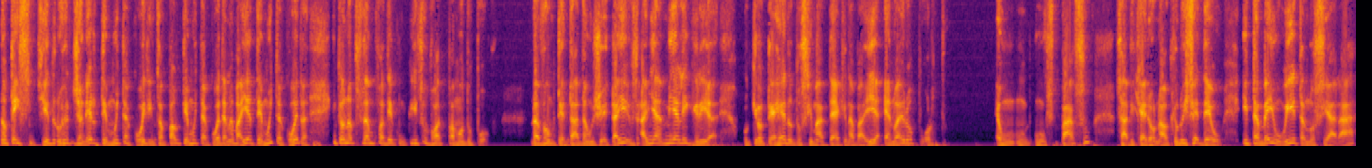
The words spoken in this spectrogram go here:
Não tem sentido. No Rio de Janeiro tem muita coisa, em São Paulo tem muita coisa, na Bahia tem muita coisa. Então nós precisamos fazer com que isso volte para a mão do povo. Nós vamos tentar dar um jeito. Aí a minha, minha alegria, porque o terreno do Cimatec na Bahia é no aeroporto. É um, um, um espaço, sabe, que a aeronáutica nos cedeu. E também o ITA no Ceará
